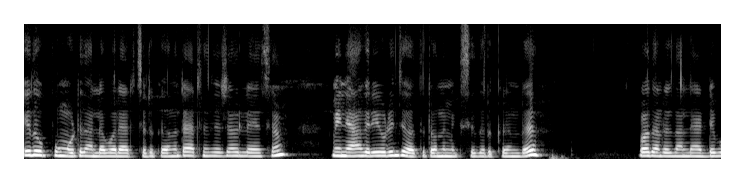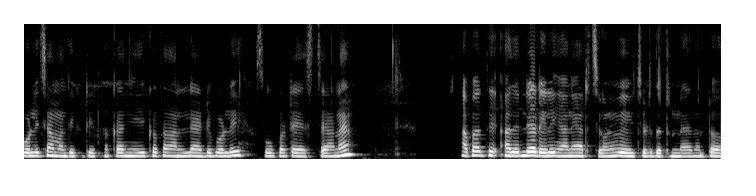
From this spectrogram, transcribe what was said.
ഇത് ഉപ്പും കൂട്ടി നല്ലപോലെ അരച്ചെടുക്കുക. എന്നിട്ട് അരച്ചതിന് ശേഷം ഒരു ലേശം വിനാഗിരി കൂടിയും ചേർത്തിട്ടൊന്ന് മിക്സ് ചെയ്തെടുക്കുന്നുണ്ട്. അപ്പോൾ അതുകൊണ്ട് നല്ല അടിപൊളി ചമ്മന്തി കിട്ടിയിട്ടുണ്ട്. കഞ്ഞിക്കൊക്കെ നല്ല അടിപൊളി സൂപ്പർ ടേസ്റ്റാണ് അപ്പോൾ അത് അതിന്റെ ഇടയിൽ ഞാൻ ഇറച്ചിക്കണി വേവിച്ചെടുത്തിട്ടുണ്ടായിരുന്നു കേട്ടോ.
